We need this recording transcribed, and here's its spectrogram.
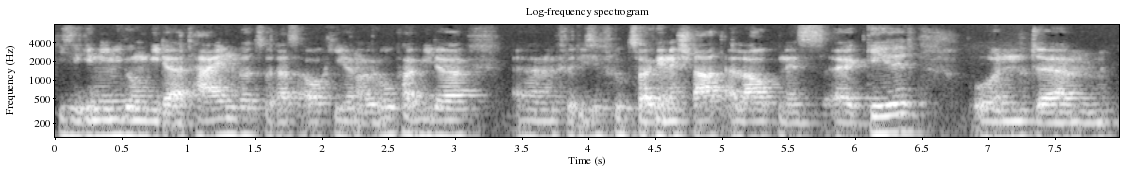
diese Genehmigung wieder erteilen wird, sodass auch hier in Europa wieder äh, für diese Flugzeuge eine Starterlaubnis äh, gilt. Und ähm,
